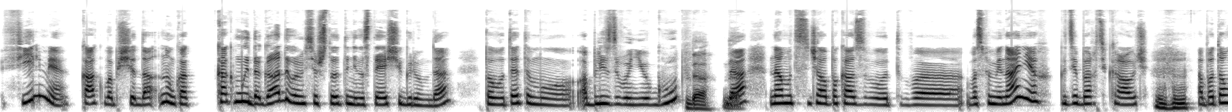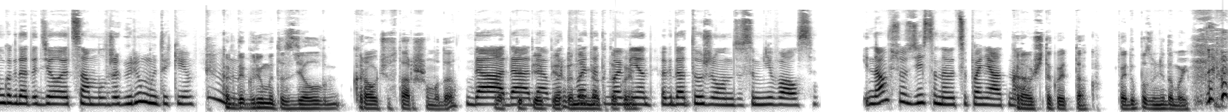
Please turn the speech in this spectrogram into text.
в фильме, как вообще, да, ну, как, как мы догадываемся, что это не настоящий грюм, да? По вот этому облизыванию губ, Да, да? Нам это сначала показывают в воспоминаниях, где Барти Крауч, Мгм. а потом, когда это делает сам лжегрюм, мы такие... «Хм, Когда Грюм это сделал Краучу старшему, да? Да, вот да, да, вот в этот такой. момент, когда тоже он засомневался. И нам все здесь становится понятно. Крауч такой, так, пойду позвоню домой.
